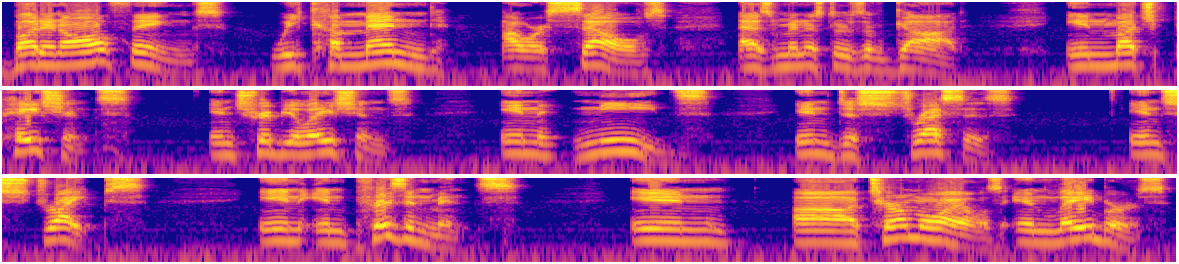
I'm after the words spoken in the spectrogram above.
But in all things, we commend ourselves as ministers of God in much patience, in tribulations, in needs, in distresses, in stripes, in imprisonments, in uh, turmoils, in labors,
